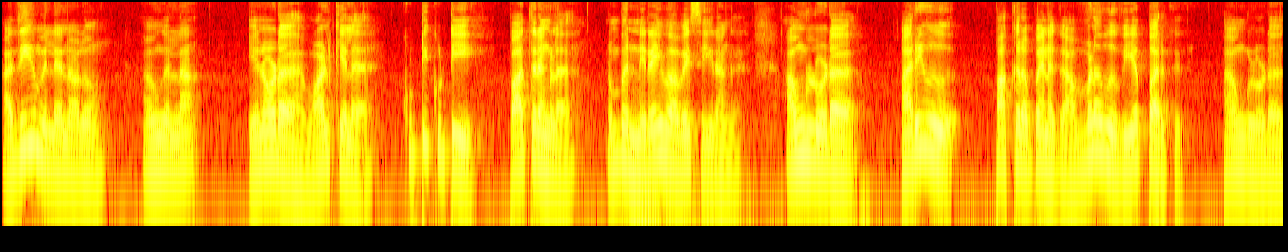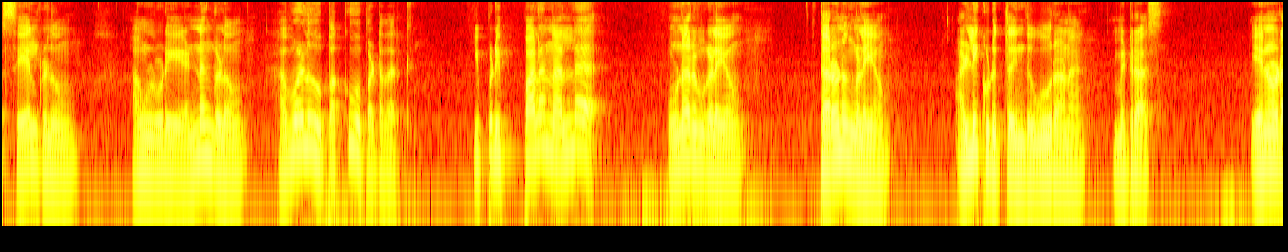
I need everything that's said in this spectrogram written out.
அதிகம் இல்லைனாலும் அவங்கெல்லாம் என்னோட வாழ்க்கையில் குட்டி குட்டி பாத்திரங்களை ரொம்ப நிறைவாகவே செய்கிறாங்க அவங்களோட அறிவு பார்க்குறப்ப எனக்கு அவ்வளவு வியப்பாக இருக்குது அவங்களோட செயல்களும் அவங்களுடைய எண்ணங்களும் அவ்வளவு பக்குவப்பட்டதாக இருக்குது இப்படி பல நல்ல உணர்வுகளையும் தருணங்களையும் அள்ளி கொடுத்த இந்த ஊரான மெட்ராஸ் என்னோட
